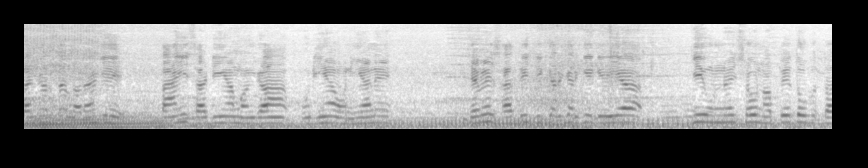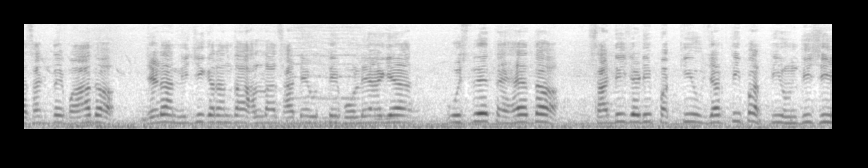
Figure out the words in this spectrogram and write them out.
ਸੰਘਰਸ਼ ਲੜਾਂਗੇ, ਤਾਂ ਹੀ ਸਾਡੀਆਂ ਮੰਗਾਂ ਪੂਰੀਆਂ ਹੋਣੀਆਂ ਨੇ। ਜਿਵੇਂ ਸਾਡੀ ਜ਼ਿਕਰ ਕਰਕੇ ਗਈ ਆ ਕਿ 1990 ਤੋਂ ਦਸ਼ਕ ਦੇ ਬਾਅਦ ਜਿਹੜਾ ਨਿੱਜੀਕਰਨ ਦਾ ਹੱਲਾ ਸਾਡੇ ਉੱਤੇ ਬੋਲਿਆ ਗਿਆ, ਉਸ ਦੇ ਤਹਿਤ ਸਾਡੀ ਜਿਹੜੀ ਪੱਕੀ ਉਜਰਤੀ ਭਰਤੀ ਹੁੰਦੀ ਸੀ,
